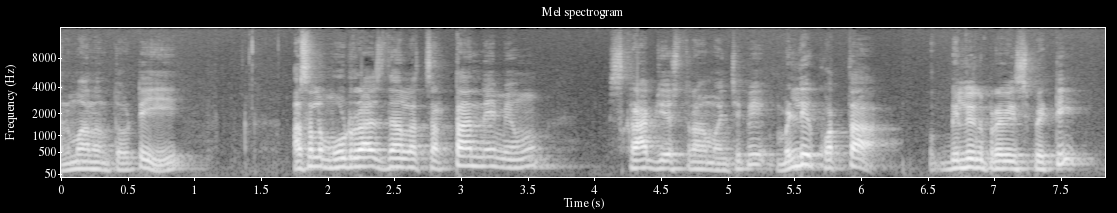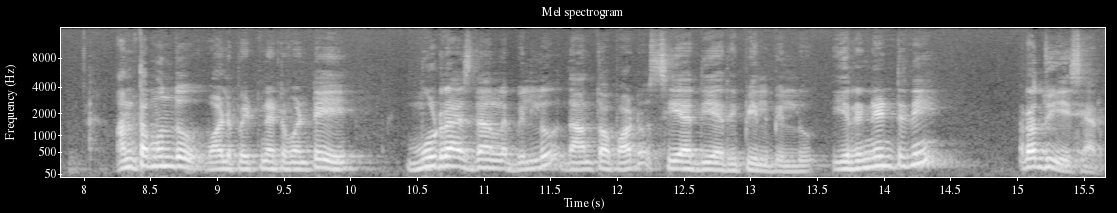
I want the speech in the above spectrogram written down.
అనుమానంతో అసలు మూడు రాజధానుల చట్టాన్నే మేము స్క్రాప్ చేస్తున్నామని చెప్పి మళ్ళీ కొత్త బిల్లును ప్రవేశపెట్టి అంతకుముందు వాళ్ళు పెట్టినటువంటి మూడు రాజధానుల బిల్లు దాంతోపాటు సిఆర్డీఏ రిపీల్ బిల్లు ఈ రెండింటినీ రద్దు చేశారు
